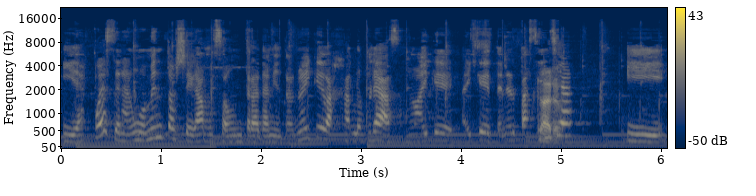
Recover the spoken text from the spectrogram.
Y después en algún momento llegamos a un tratamiento. No hay que bajar los brazos, no hay que, hay que tener paciencia. Y,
